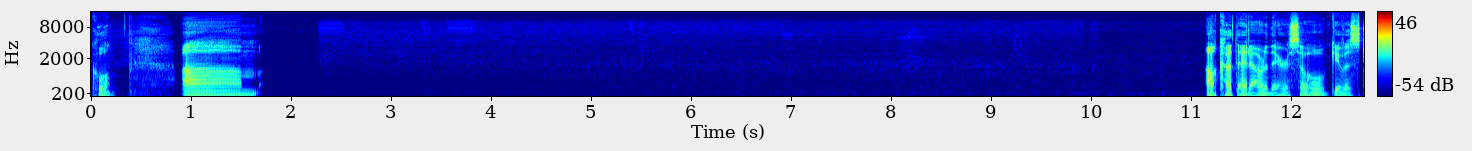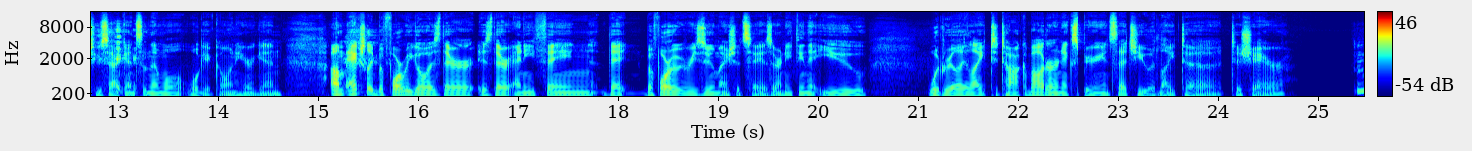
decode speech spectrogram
Cool. Um, I'll cut that out of there. So give us two seconds, and then we'll we'll get going here again. Um, actually, before we go, is there is there anything that before we resume, I should say, is there anything that you would really like to talk about, or an experience that you would like to to share? Mm.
